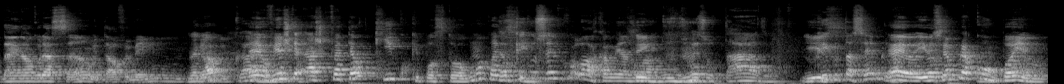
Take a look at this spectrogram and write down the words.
da inauguração e tal, foi bem Legal? Cara, é, eu vi, acho que, acho que foi até o Kiko que postou, alguma coisa É o assim. Kiko sempre coloca mesmo Sim. lá, dos Uhum. resultados. O Isso. Kiko tá sempre lá. É, eu, eu sempre acompanho.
